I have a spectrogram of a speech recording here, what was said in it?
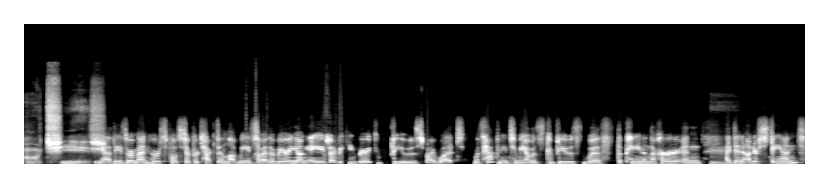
oh jeez Yeah, these were men who were supposed to protect and love me. So at a very young age, I became very confused by what was happening to me. I was confused with the pain and the hurt, and I mm-hmm. didn't understand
